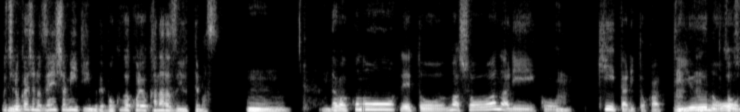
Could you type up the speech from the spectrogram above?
うちの会社の全社ミーティングで僕がこれを必ず言ってます。うん。うん。だからこの、えっと、まあ、昭和なり、こう、うん聞いたりとかっていうのを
